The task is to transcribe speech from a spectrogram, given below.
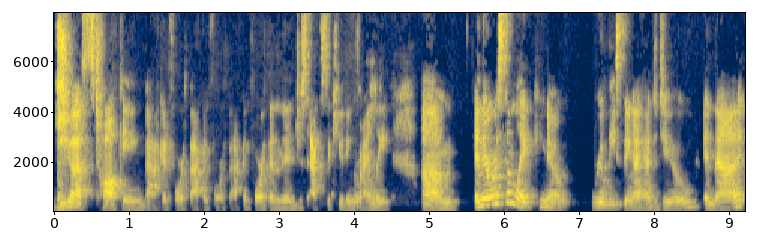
just talking back and forth, back and forth, back and forth, and then just executing finally. Um, and there was some like, you know, releasing I had to do in that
